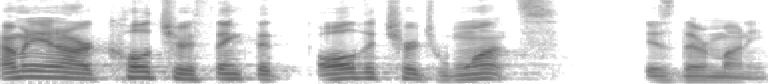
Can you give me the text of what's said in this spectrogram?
How many in our culture think that all the church wants is their money?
